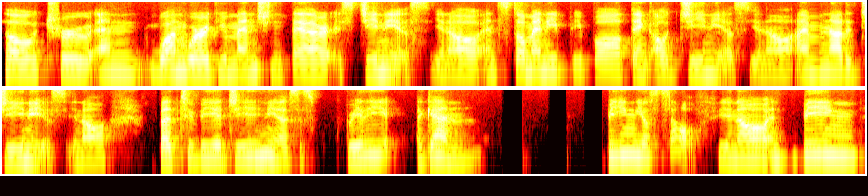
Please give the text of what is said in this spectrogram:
So true. And one word you mentioned there is genius, you know, and so many people think, oh, genius, you know, I'm not a genius, you know, but to be a genius is really, again, being yourself, you know, and being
